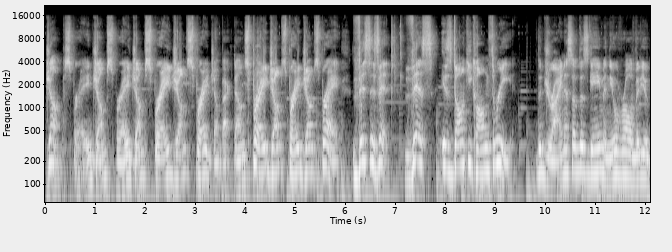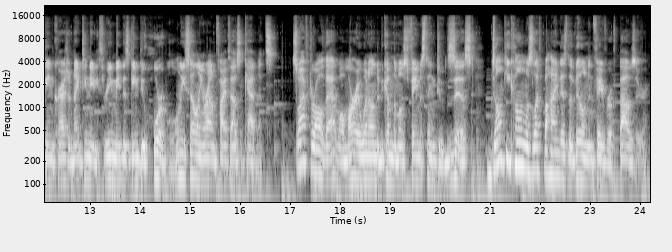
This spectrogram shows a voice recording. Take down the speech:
Jump, spray, jump, spray, jump, spray, jump, spray, jump back down, spray, jump, spray, jump, spray. This is it. This is Donkey Kong 3. The dryness of this game and the overall video game crash of 1983 made this game do horrible, only selling around 5,000 cabinets. So after all that, while Mario went on to become the most famous thing to exist, Donkey Kong was left behind as the villain in favor of Bowser.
